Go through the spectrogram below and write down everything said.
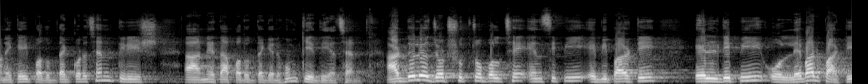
অনেকেই পদত্যাগ করেছেন। তিরিশ নেতা পদত্যাগের হুমকি দিয়েছেন। আট দলীয় জোট সূত্র বলছে, এনসিপি, এবি পার্টি, এলডিপি ও লেবার পার্টি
